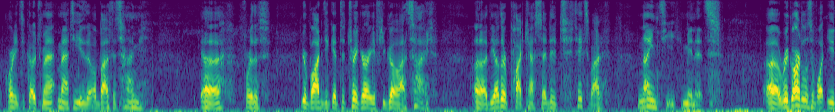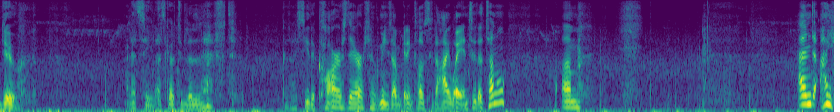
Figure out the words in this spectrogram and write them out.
according to Coach Matt, Matty, about the time uh, for this your body to get the trigger if you go outside. Uh, the other podcast said it takes about 90 minutes, uh, regardless of what you do. Let's see, let's go to the left because I see the cars there, so it means I'm getting close to the highway into the tunnel. Um, and I,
